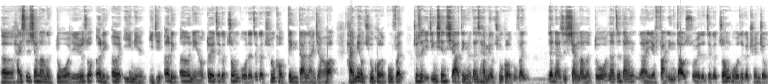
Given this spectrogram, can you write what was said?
呃还是相当的多。也就是说，二零二一年以及二零二二年哦，对这个中国的这个出口订单来讲的话，还没有出口的部分，就是已经先下定了，但是还没有出口的部分，仍然是相当的多。那这当然也反映到所谓的这个中国这个全球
